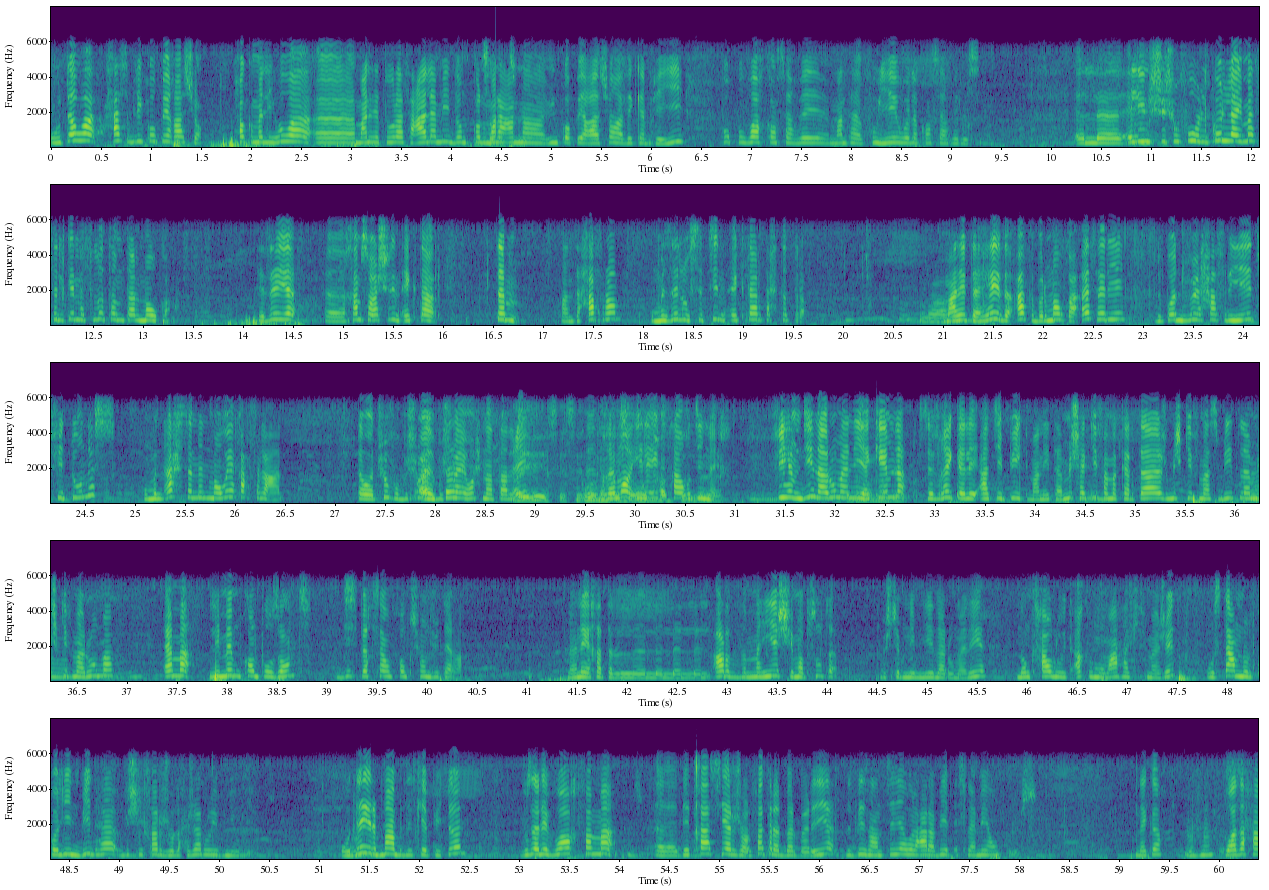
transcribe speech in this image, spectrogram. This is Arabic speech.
وتوا حسب les coopérations بحكم اللي هو آه، معناتها تراث عالمي donc كل مرة عندنا une coopération avec un pays pour pouvoir conserver معناتها fouiller ولا conserver le site اللي نشوفوه الكل يمثل كانت لطم تاع الموقع. هذايا 25 آه، hectares تم معناتها حفرهم ومازالوا 60 hectares تحت التراب. معناتها هذا أكبر موقع أثري du point de vue حفريات في تونس ومن أحسن المواقع في العالم. توا تشوفوا بشوية بشوية وإحنا طالعين. vraiment elle est extraordinaire فيه مدينه رومانية كاملة. c'est vrai qu'elle est atypique معناتها. مش كيف ما كرتاج مش كيف ما سبيتلا مش كيف ما روما. أما les mêmes composantes dispersées en fonction du terrain لهنا خاطر الأرض ما هيش مبسوطة باش تبني مدينة رومانية. donc حاولوا يتأقلموا معها كيف ما جات واستعملوا ال colline بيدها باش يخرجوا الحجر ويبنيوا بيها. وداير بمعبد الكابيتول vous allez voir فما des traces يرجعوا الفترة البربريه البيزنطيه والعربيه الاسلاميه en plus d'accord واضحه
